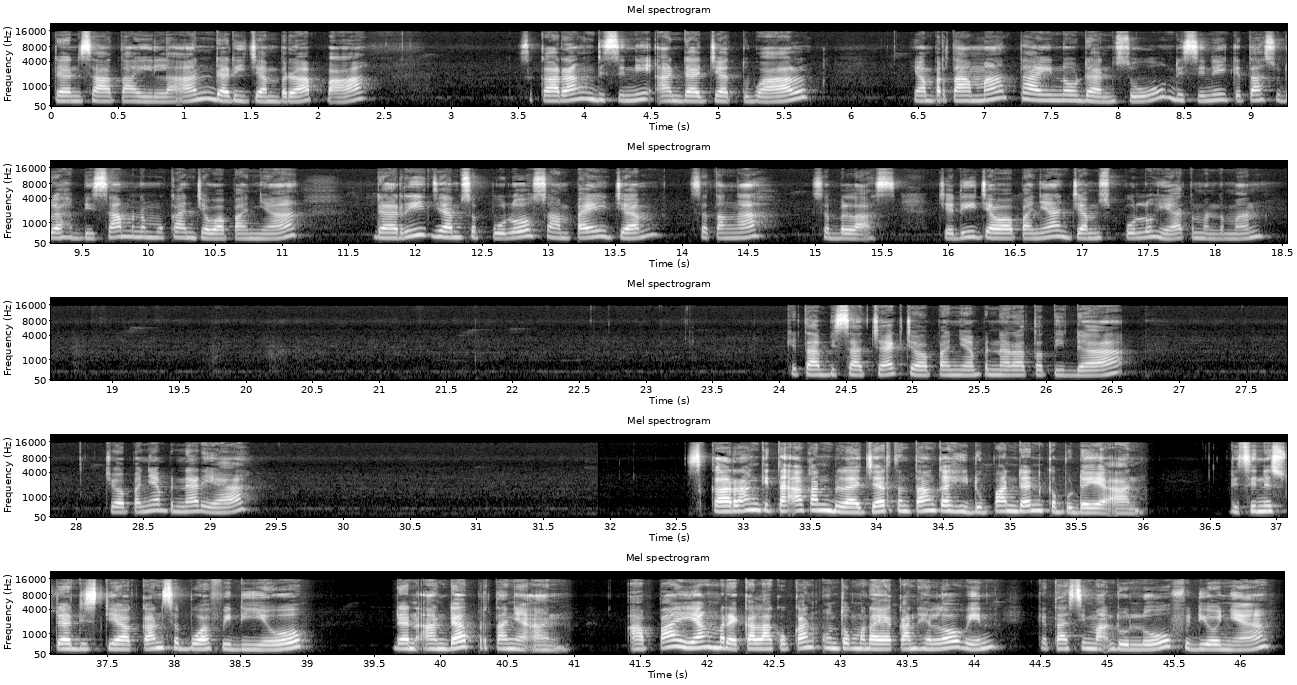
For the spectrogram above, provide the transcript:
dan saat Thailand dari jam berapa? Sekarang di sini ada jadwal. Yang pertama, Taino dan Su. Di sini kita sudah bisa menemukan jawabannya dari jam 10 sampai jam setengah 11. Jadi jawabannya jam 10 ya teman-teman. Kita bisa cek jawabannya benar atau tidak. Jawabannya benar ya. Sekarang kita akan belajar tentang kehidupan dan kebudayaan. Di sini sudah disediakan sebuah video dan Anda pertanyaan. Apa yang mereka lakukan untuk merayakan Halloween? Kita simak dulu videonya.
